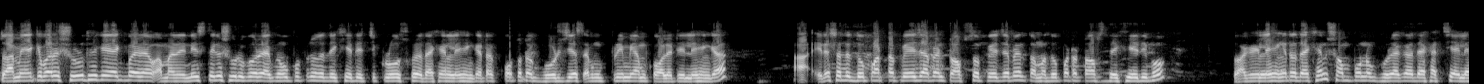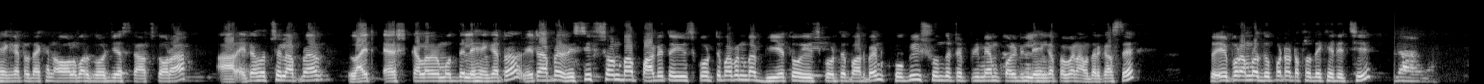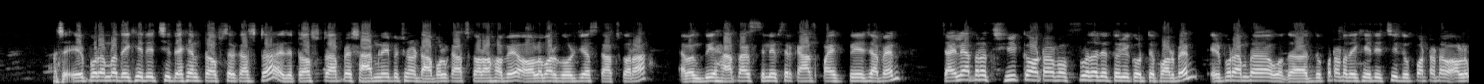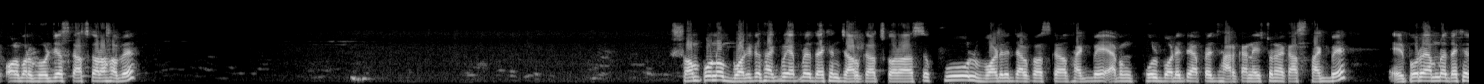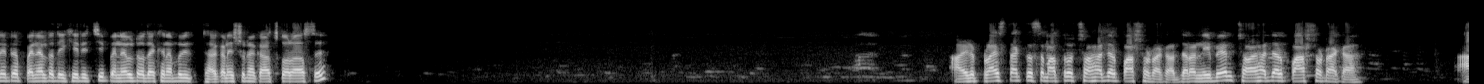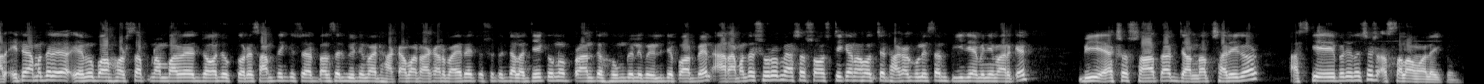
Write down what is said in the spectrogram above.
তো আমি একেবারে শুরু থেকে একবার মানে নিচ থেকে শুরু করে একদম উপর পর্যন্ত দেখিয়ে দিচ্ছি ক্লোজ করে দেখেন লেহেঙ্গাটা কতটা গর্জিয়াস এবং প্রিমিয়াম কোয়ালিটির লেহেঙ্গা। এটার সাথে দোপাট্টা পেয়ে যাবেন টপসও পেয়ে যাবেন। তো আমরা দোপাট্টা টপস দেখিয়ে দিব। তো আগে লেহেঙ্গাটা দেখেন, সম্পূর্ণ ঘুরে ঘুরে দেখাচ্ছি এই লেহেঙ্গাটা দেখেন অল ওভার গর্জিয়াস কাজ করা। আর এটা হচ্ছে আপনার লাইট অ্যাশ কালারের মধ্যে লেহেঙ্গাটা। এটা আপনার রিসিপশন বা পার্টিতে ইউজ করতে পারবেন বা বিয়েতেও ইউজ করতে পারবেন। খুবই সুন্দর একটা প্রিমিয়াম কোয়ালিটির লেহেঙ্গা পাবেন আমাদের কাছে। তো এরপর আমরা দোপাট্টা টপসটা দেখিয়ে দিচ্ছি। আচ্ছা এরপর আমরা দেখিয়ে দিচ্ছি, দেখেন টপসের কাজটা। এই যে টপসটা আপনার সামনে পিছনে ডাবল কাজ করা হবে অল ওভার গর্জিয়াস কাজ করা। এবং দুই হাতার স্লিপস এর কাজ পাই পেয়ে যাবেন। চাইলে আপনারা থ্রি কোয়ার্টার বা ফুল দিয়ে তৈরি করতে পারবেন। এরপর আমরা আহ, দুপাট্টাটা দেখিয়ে দিচ্ছি। দুপাট্টাটা ওভার গর্জিয়াস কাজ করা হবে। সম্পূর্ণ বডিটা থাকবে আপনি দেখেন জাল কাজ করা আছে। ফুল বডিতে জাল কাজ করা থাকবে এবং ফুল বডিতে আপনার ঝাড়খান স্টোনের কাজ থাকবে। এরপরে আমরা দেখেন এটা প্যানেলটা দেখিয়ে দিচ্ছি। প্যানেলটা দেখেন আপনি ঝাড়খান স্টোনের কাজ করা আছে। আর এটা প্রাইস থাকতেছে মাত্র ছয় হাজার পাঁচশো টাকা। যারা নেবেন ছয় হাজার পাঁচশো টাকা। আর এটা আমাদের এমও বা হোয়াটসঅ্যাপ নাম্বারে যোগাযোগ করে সামথিং কিছু অ্যাডভান্সের বিনিময়ে ঢাকা বা ঢাকার বাইরে চৌষট্টি জেলা যে কোনো প্রান্তে হোম ডেলিভারি নিতে পারবেন। আর আমাদের শোরুমে আসার সহজ ঠিকানা হচ্ছে ঢাকা গুলিস্তান পিডিয়া মিনি মার্কেট বি একশো সাত আট জান্নাত সারিগড় আজকে এই পর্যন্ত শেষ। আসসালামু আলাইকুম।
